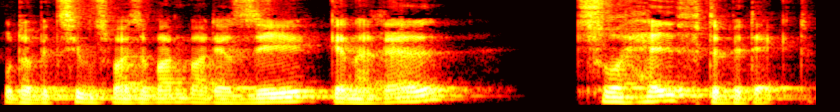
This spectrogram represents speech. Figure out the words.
oder beziehungsweise wann war der See generell zur Hälfte bedeckt?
